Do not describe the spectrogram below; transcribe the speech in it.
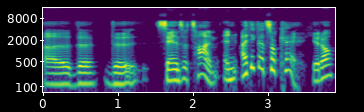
uh, the the sands of time, and I think that's okay. You know,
